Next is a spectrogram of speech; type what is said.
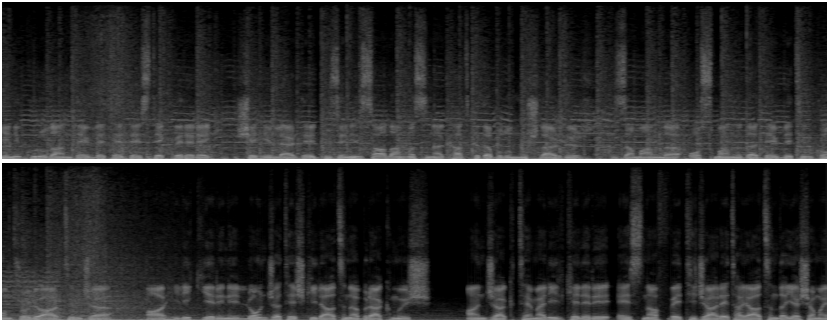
yeni kurulan devlete destek vererek şehirlerde düzenin sağlanmasına katkıda bulunmuşlardır. Zamanla Osmanlı'da devletin kontrolü artınca ahilik yerini lonca teşkilatına bırakmış. Ancak temel ilkeleri esnaf ve ticaret hayatında yaşamaya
